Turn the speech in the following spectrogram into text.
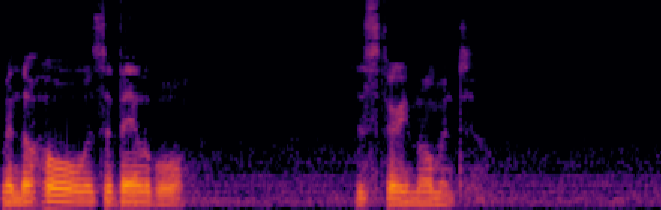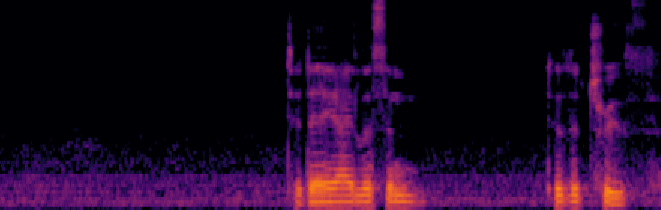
when the whole is available this very moment. Today I listen to the truth.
